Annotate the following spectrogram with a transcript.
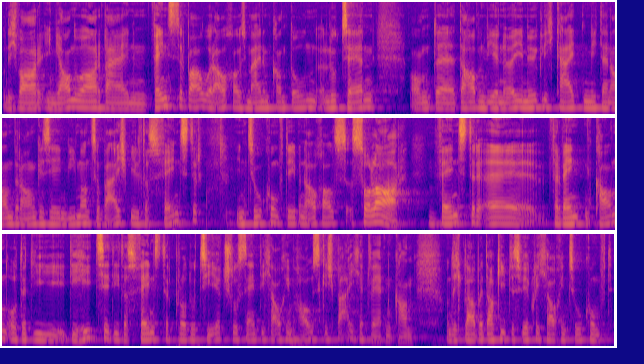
Und ich war im Januar bei einem Fensterbauer, auch aus meinem Kanton Luzern. Und äh, da haben wir neue Möglichkeiten miteinander angesehen, wie man zum Beispiel das Fenster in Zukunft eben auch als Solar Fenster äh, verwenden kann oder die, die Hitze, die das Fenster produziert, schlussendlich auch im Haus gespeichert werden kann. Und ich glaube, da gibt es wirklich auch in Zukunft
